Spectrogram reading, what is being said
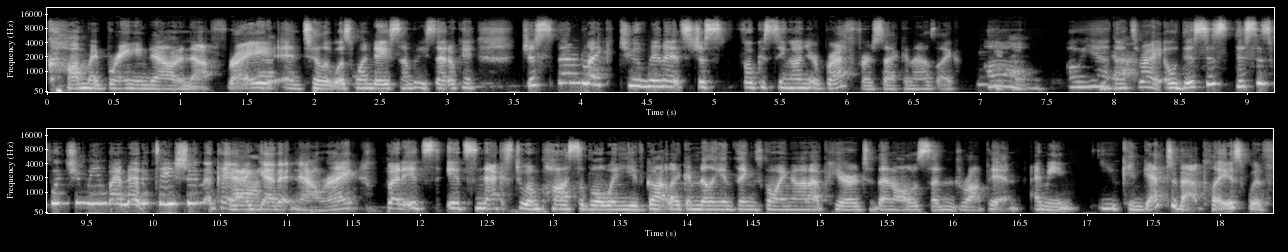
calm my brain down enough, right? Yeah. Until it was one day somebody said, okay, just spend like two minutes just focusing on your breath for a second. I was like, oh, oh yeah, yeah. that's right. Oh, this is this is what you mean by meditation. Okay, yeah. I get it now, right? But it's it's next to impossible when you've got like a million things going on up here to then all of a sudden drop in. I mean, you can get to that place with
